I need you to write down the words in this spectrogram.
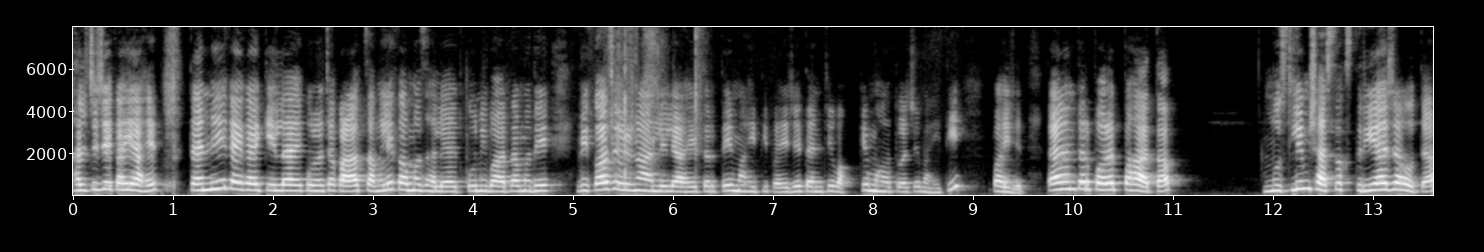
खालचे जे काही आहेत त्यांनीही काय काय केलं आहे? कोणाच्या काळात चांगले कामं झाले आहेत? कोणी भारतामध्ये विकास योजना आणलेल्या आहेत तर ते माहिती पाहिजे त्यांचे वाक्य महत्त्वाचे माहिती पाहिजेत त्यानंतर परत पहा आता मुस्लिम शासक स्त्रिया ज्या होत्या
